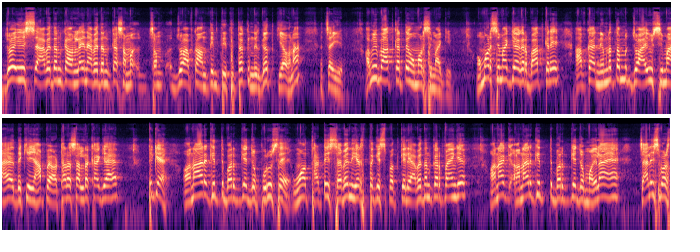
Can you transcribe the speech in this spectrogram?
जो इस आवेदन का ऑनलाइन आवेदन का सम, सम, जो आपका अंतिम तिथि तक निर्गत किया होना चाहिए। अभी बात करते हैं उम्र सीमा की। उम्र सीमा की अगर बात करें आपका निम्नतम जो आयु सीमा है देखिए यहाँ पर अठारह साल रखा गया है ठीक है? अनारक्षित वर्ग के जो पुरुष है वो थर्टी सेवन ईयर्स तक इस पद के लिए आवेदन कर पाएँगे। अना अनारक्षित वर्ग के जो महिलाएँ हैं, चालीस वर्ष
